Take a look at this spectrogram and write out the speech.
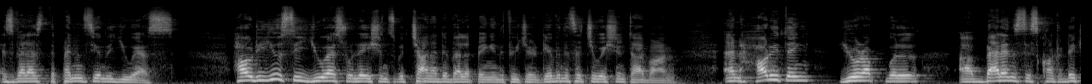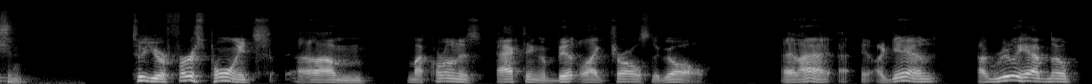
as well as dependency on the US. How do you see US relations with China developing in the future given the situation in Taiwan? And how do you think Europe will uh, balance this contradiction? To your first points, um, Macron is acting a bit like Charles de Gaulle And I, again, I really have no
